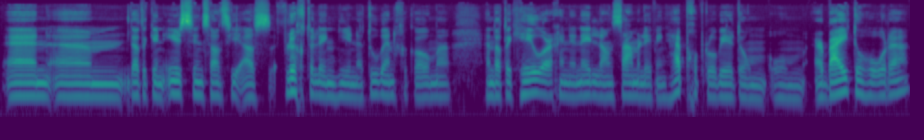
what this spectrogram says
En um, dat ik in eerste instantie als vluchteling hier naartoe ben gekomen. En dat ik heel erg in de Nederlandse samenleving heb geprobeerd om, om erbij te horen.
